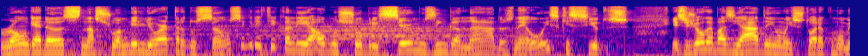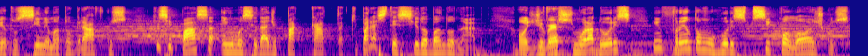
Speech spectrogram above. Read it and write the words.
Wrong at Us, na sua melhor tradução, significa ali algo sobre sermos enganados, né, ou esquecidos. Esse jogo é baseado em uma história com momentos cinematográficos que se passa em uma cidade pacata que parece ter sido abandonada, onde diversos moradores enfrentam horrores psicológicos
